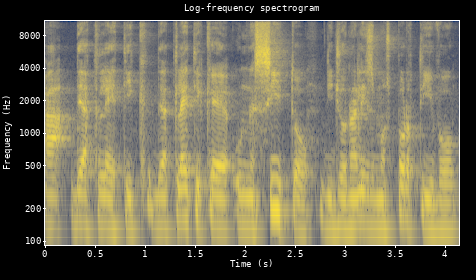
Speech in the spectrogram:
a The Athletic. The Athletic è un sito di giornalismo sportivo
